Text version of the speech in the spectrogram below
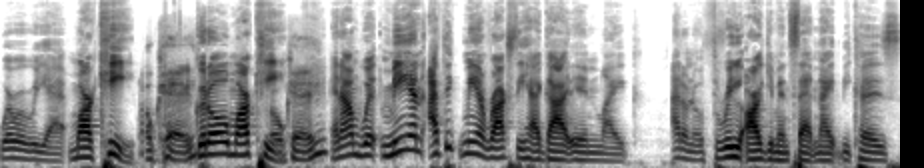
where were we at? Marquee. Okay. Good old Marquee. Okay. And I'm with me and I think me and Roxy had got in like I don't know, three arguments that night because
